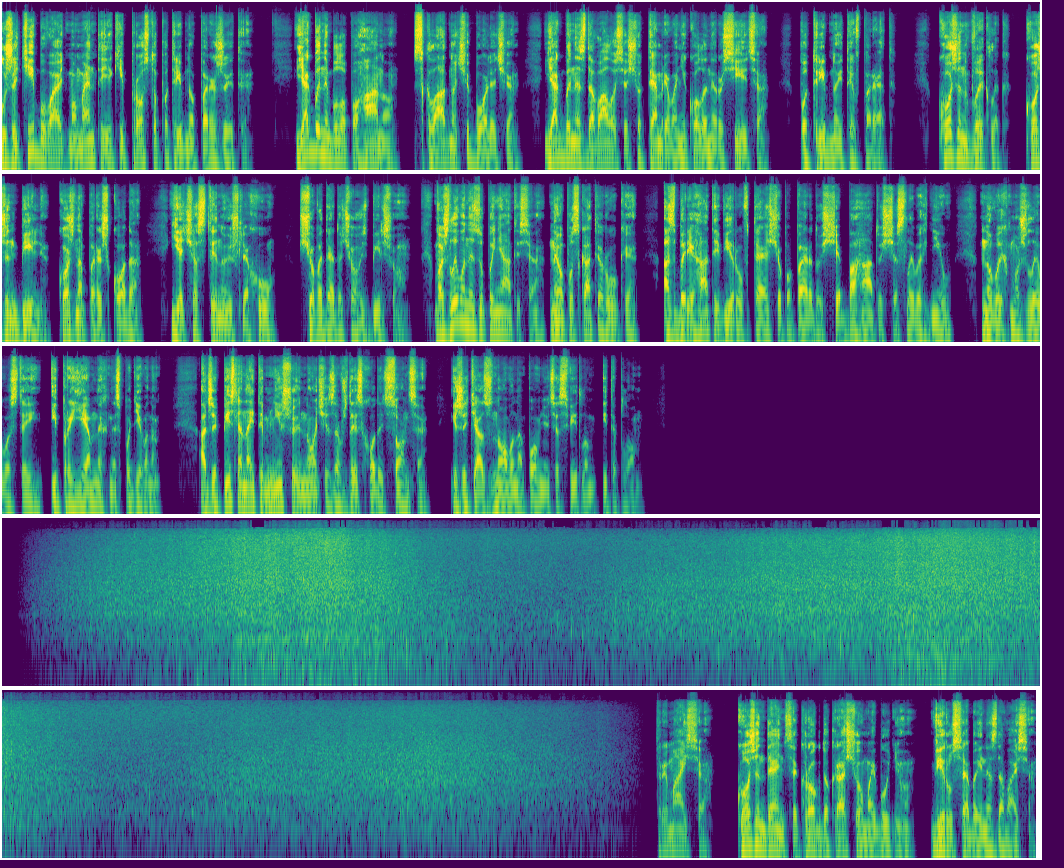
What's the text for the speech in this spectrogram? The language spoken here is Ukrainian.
У житті бувають моменти, які просто потрібно пережити. Як би не було погано, складно чи боляче, як би не здавалося, що темрява ніколи не розсіється, потрібно йти вперед. Кожен виклик, кожен біль, кожна перешкода є частиною шляху, що веде до чогось більшого. Важливо не зупинятися, не опускати руки, а зберігати віру в те, що попереду ще багато щасливих днів, нових можливостей і приємних несподіванок. Адже після найтемнішої ночі завжди сходить сонце, і життя знову наповнюється світлом і теплом. Тримайся. Кожен день це крок до кращого майбутнього. Вір у себе і не здавайся.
